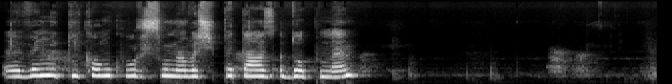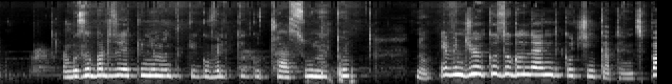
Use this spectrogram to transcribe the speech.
e, wyniki konkursu na właśnie PETA z Adopmem. Bo za bardzo ja tu nie mam takiego wielkiego czasu na to. No, ja wiem, dziękuję za oglądanie tego odcinka, więc pa!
